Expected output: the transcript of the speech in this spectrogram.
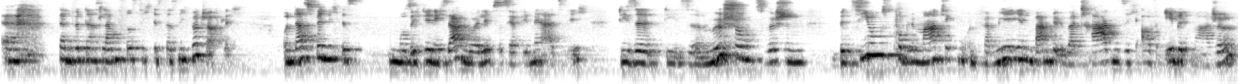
äh, dann wird das langfristig, ist das nicht wirtschaftlich. Und das finde ich ist, muss ich dir nicht sagen, du erlebst es ja viel mehr als ich, diese, diese Mischung zwischen Beziehungsproblematiken und Familienbande übertragen sich auf EBIT-Marge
